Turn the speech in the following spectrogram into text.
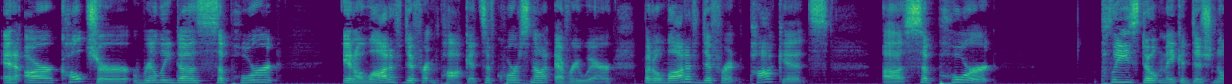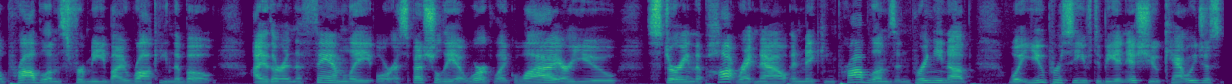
And our culture really does support in a lot of different pockets, of course, not everywhere, but a lot of different pockets uh, support please don't make additional problems for me by rocking the boat either in the family or especially at work. Like, why are you stirring the pot right now and making problems and bringing up what you perceive to be an issue? Can't we just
